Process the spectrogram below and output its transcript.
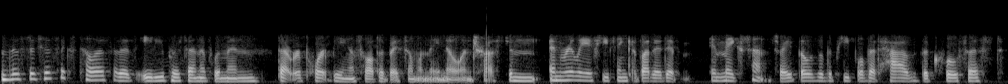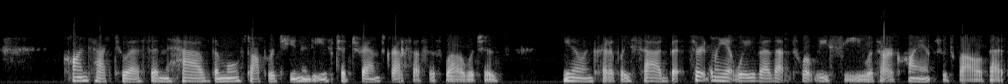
The statistics tell us that it's 80% of women that report being assaulted by someone they know and trust. And, and really, if you think about it, it, it makes sense, right? Those are the people that have the closest contact to us and have the most opportunities to transgress us as well, which is you know, incredibly sad. But certainly at WAVA, that's what we see with our clients as well, that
